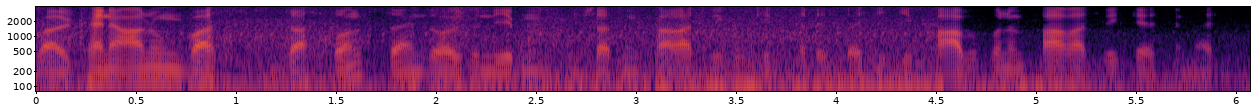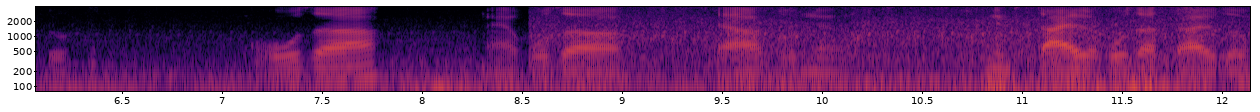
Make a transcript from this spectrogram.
Weil keine Ahnung, was das sonst sein sollte, neben statt einem Fahrradweg. Okay, das hat vielleicht nicht die Farbe von einem Fahrradweg, der ist ja meistens so rosa. Naja, rosa, ja, so eine, in dem Style, rosa Style so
